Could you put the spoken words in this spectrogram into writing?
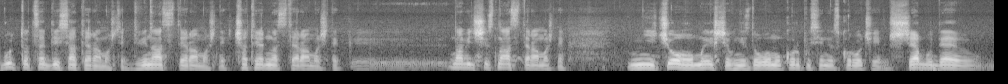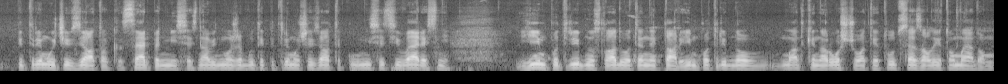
Будь то це 10 рамочник, 12 рамочник, 14 рамочник, е, навіть 16 рамочник. Нічого ми ще в гніздовому корпусі не скорочуємо. Ще буде підтримуючий взяток серпень місяць, навіть може бути підтримуючий взяток у місяці вересні. Їм потрібно складувати нектар, їм потрібно матки нарощувати. Тут все залито медом.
